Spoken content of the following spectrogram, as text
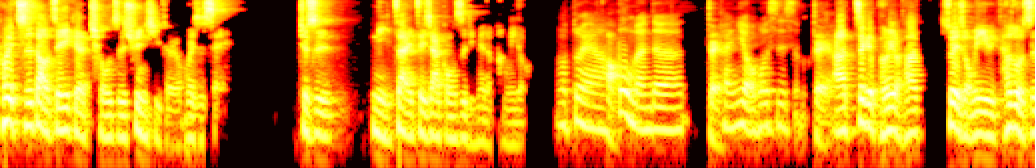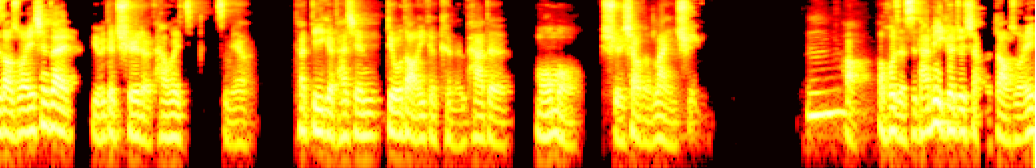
会知道这一个求职讯息的人会是谁？就是你在这家公司里面的朋友。哦，对啊，部门的朋友或是什么？对啊，这个朋友他最容易，他如果知道说，哎，现在有一个缺的，他会怎么样？他第一个，他先丢到一个可能他的某某学校的 LINE 群。嗯，好，或者是他立刻就想得到说，哎，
